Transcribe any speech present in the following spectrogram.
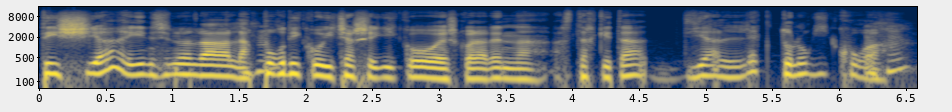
tesia, egin zinuen da mhm. Lapordiko itxasegiko eskolaren azterketa dialektologikoa. Mm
